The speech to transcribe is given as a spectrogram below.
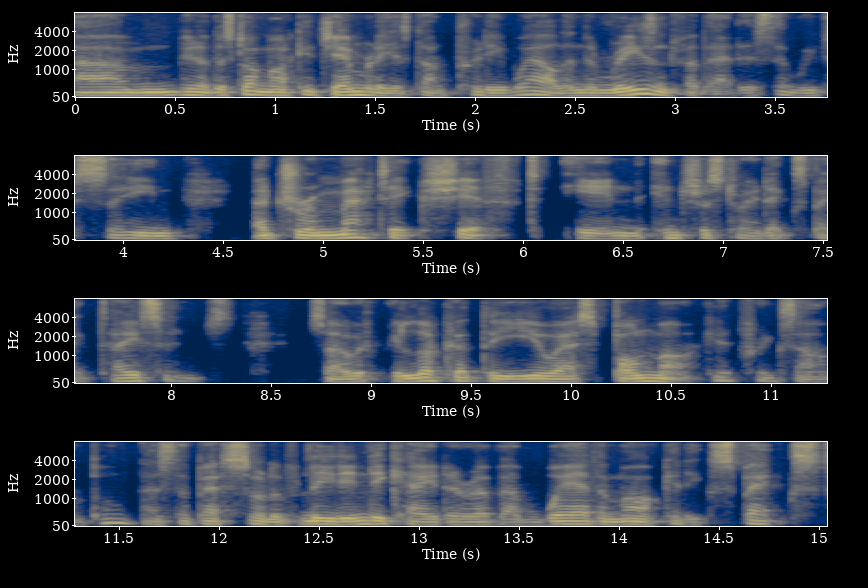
um, you know the stock market generally has done pretty well, and the reason for that is that we've seen a dramatic shift in interest rate expectations. So if we look at the US bond market, for example, as the best sort of lead indicator of, of where the market expects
